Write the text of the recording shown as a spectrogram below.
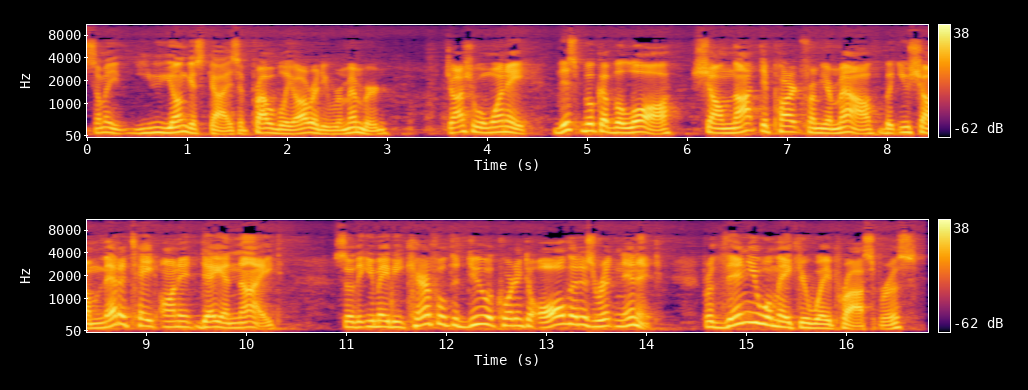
some of you youngest guys have probably already remembered. Joshua 1:8. This book of the law shall not depart from your mouth, but you shall meditate on it day and night so that you may be careful to do according to all that is written in it. For then you will make your way prosperous,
